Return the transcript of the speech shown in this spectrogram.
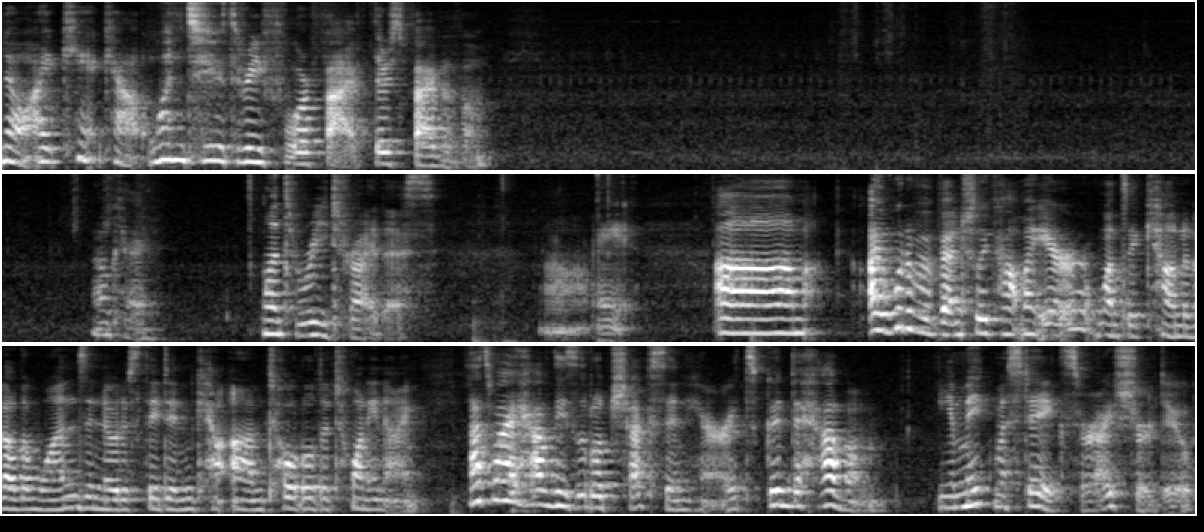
No, I can't count. One, two, three, four, five. There's five of them. Okay, let's retry this. All right. Um, I would have eventually caught my error once I counted all the ones and noticed they didn't count, um, total to 29. That's why I have these little checks in here. It's good to have them. You make mistakes, or I sure do.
